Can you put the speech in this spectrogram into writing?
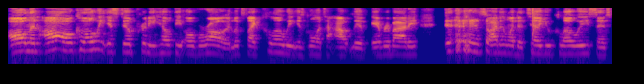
all in all, Khloe is still pretty healthy overall. It looks like Khloe is going to outlive everybody. so I just wanted to tell you, Khloe, since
